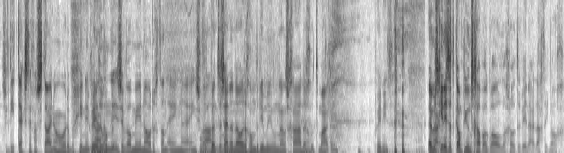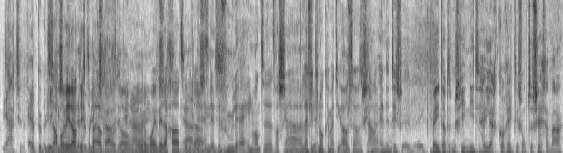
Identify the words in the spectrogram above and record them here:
Als ik die teksten van Steiner hoorde beginnen, ja, dan hoeveel is er wel meer nodig dan één, eh één Hoeveel punten zijn er nodig om 3 miljoen aan schade Ja. goed te maken? Ik weet niet. En Maar- misschien is het kampioenschap ook wel de grote winnaar, dacht ik nog. Ja, natuurlijk. En het publiek Het is allemaal ook- weer het dichter bij elkaar gekomen. We hebben een mooie middag Precies. gehad, inderdaad. En de, de Formule 1, want eh, het was Ja, eh, lekker knokken met die auto's. Ja, Ja. en het is, eh, ik weet dat het misschien niet heel erg correct is om te zeggen, maar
